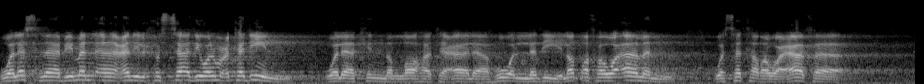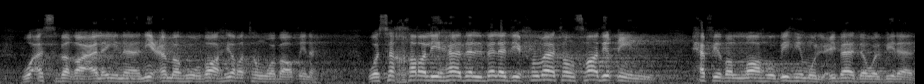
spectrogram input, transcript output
ولسنا بمنأى عن الحساد والمعتدين ولكن الله تعالى هو الذي لطف وآمن وستر وعافى وأسبغ علينا نعمه ظاهرة وباطنة. وسخر لهذا البلد حماة صادقين حفظ الله بهم العباد والبلاد.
